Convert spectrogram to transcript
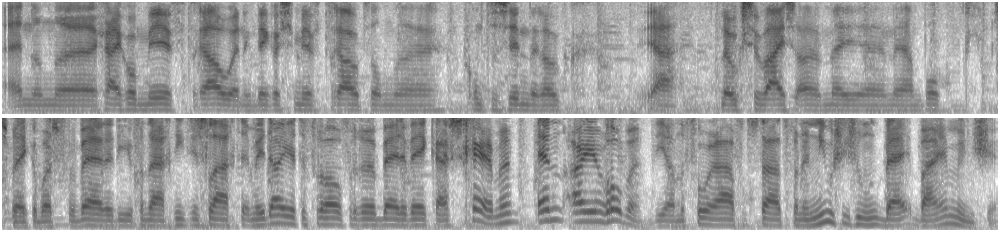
En dan uh, ga je gewoon meer vertrouwen. En ik denk als je meer vertrouwt, dan uh, komt de zin er ook ja, logischerwijs mee, uh, mee aan bod. We spreken Bas Verwijder die er vandaag niet in slaagde een medaille te veroveren bij de WK Schermen. En Arjen Robben die aan de vooravond staat van een nieuw seizoen bij Bayern München.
